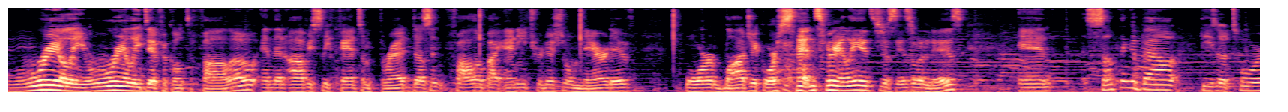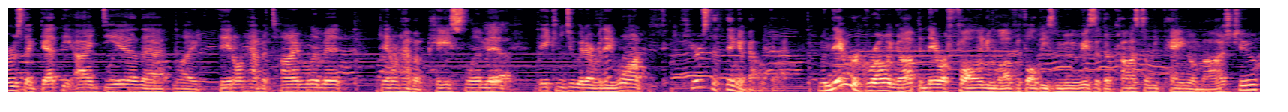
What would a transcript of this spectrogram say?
really, really difficult to follow. And then obviously Phantom Thread doesn't follow by any traditional narrative or logic or sense, really. It's just is what it is. And something about these auteurs that get the idea that like they don't have a time limit, they don't have a pace limit, Yeah. they can do whatever they want. Here's the thing about that. When they were growing up and they were falling in love with all these movies that they're constantly paying homage to,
